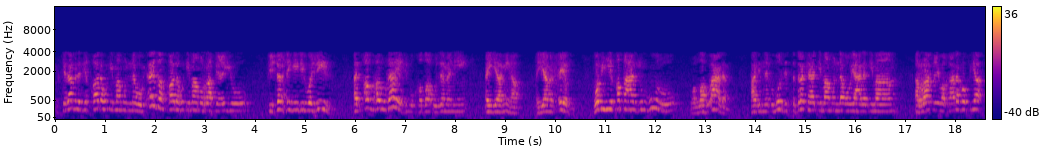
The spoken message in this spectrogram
الكلام الذي قاله الإمام النووي أيضا قاله الإمام الرافعي في شرحه للوجيز الأظهر لا يجب قضاء زمن أيامها أيام الحيض. وبه قطع الجمهور والله أعلم. هذه من الأمور التي استدركها الإمام النووي على الإمام الرافعي وخالفه فيها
